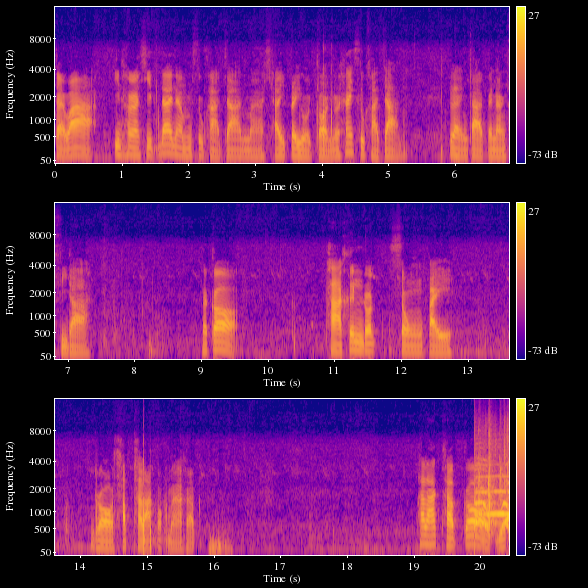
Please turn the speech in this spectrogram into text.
แต่ว่าอินทรชิตได้นำสุขาจารย์มาใช้ประโยชน์ก่อนโดยให้สุขาจารย์แปลงกายเป็นนางสีดา แล้วก็พาขึ้นรถทรงไปรอทัพพลักษ์ออกมาครับ พลักษ์ครับก็ยก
